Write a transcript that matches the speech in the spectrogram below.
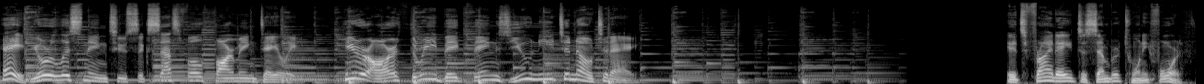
Hey, you're listening to Successful Farming Daily. Here are three big things you need to know today. It's Friday, December 24th.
